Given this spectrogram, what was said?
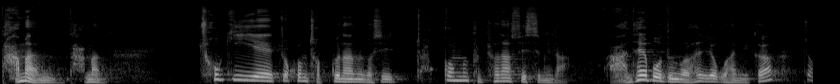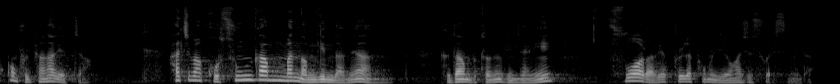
다만 다만 초기에 조금 접근하는 것이 조금은 불편할 수 있습니다. 안 해보던 걸 하려고 하니까 조금 불편하겠죠. 하지만 그 순간만 넘긴다면 그 다음부터는 굉장히 수월하게 플랫폼을 이용하실 수가 있습니다.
